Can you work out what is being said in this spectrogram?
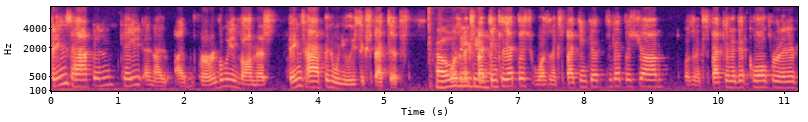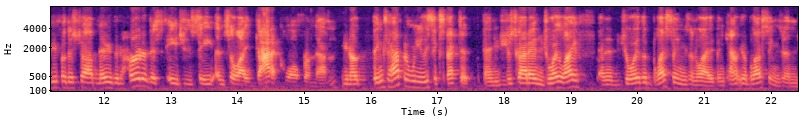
Things happen, Kate, and I, I firmly believe on this. Things happen when you least expect it. Oh, wasn't do. expecting to get this. Wasn't expecting to get, to get this job. Wasn't expecting to get called for an interview for this job. Never even heard of this agency until I got a call from them. You know, things happen when you least expect it, and you just got to enjoy life and enjoy the blessings in life and count your blessings and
